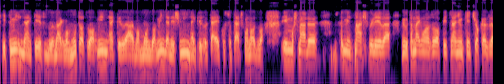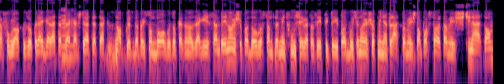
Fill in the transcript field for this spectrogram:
itt minden kézből meg van mutatva, mindenkiről el van mondva minden, és mindenkiről tájékoztatás van adva. Én most már több mint másfél éve, mióta megvan az alapítványunk, én csak ezzel foglalkozok, reggel etetek, uh-huh. este etetek, napközben viszont dolgozok ezen az egészen. Én nagyon sokat dolgoztam, több mint 20 évet az építőiparban, úgyhogy nagyon sok mindent láttam és tapasztaltam és csináltam,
